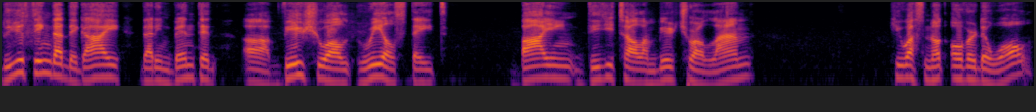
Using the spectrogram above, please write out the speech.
Do you think that the guy that invented uh, virtual real estate, buying digital and virtual land, he was not over the wall?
